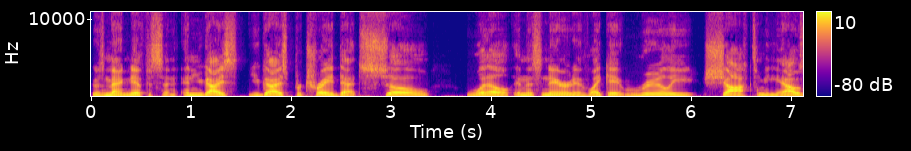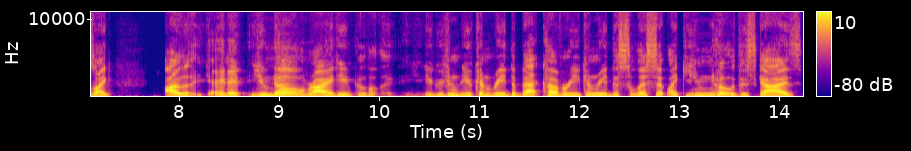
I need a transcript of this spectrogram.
it was magnificent. And you guys you guys portrayed that so well in this narrative. Like it really shocked me. I was like, I was, and it, you know, right? You can you can read the back cover, you can read the solicit, like you know this guy's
